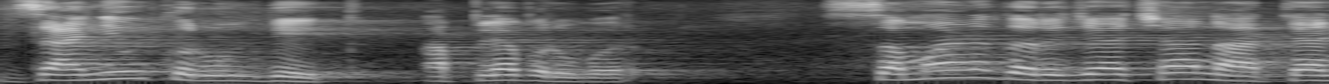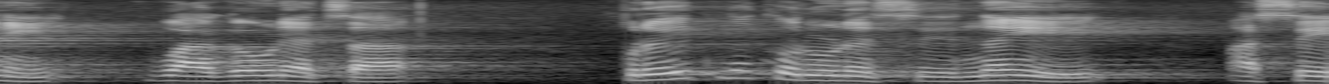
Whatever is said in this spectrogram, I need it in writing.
जाणीव करून देत आपल्याबरोबर समान दर्जाच्या नात्याने वागवण्याचा प्रयत्न करू नसे नये असे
